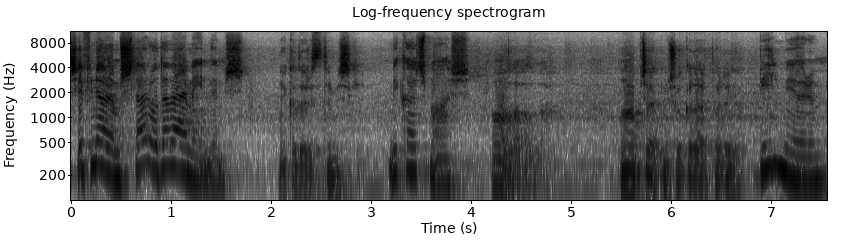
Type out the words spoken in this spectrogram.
Şefini aramışlar, o da vermeyin demiş. Ne kadar istemiş ki? Birkaç maaş. Allah Allah. Ne yapacakmış o kadar parayı? Bilmiyorum.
